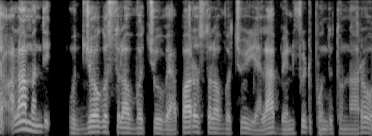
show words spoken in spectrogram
చాలామంది ఉద్యోగస్తులు అవ్వచ్చు వ్యాపారస్తులు అవ్వచ్చు ఎలా బెనిఫిట్ పొందుతున్నారో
